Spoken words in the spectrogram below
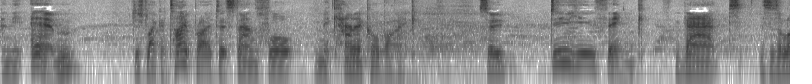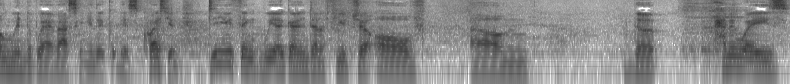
and the M just like a typewriter, stands for mechanical bike. So, do you think that this is a long winded way of asking you this question? Do you think we are going down a future of um, the Hemingway's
